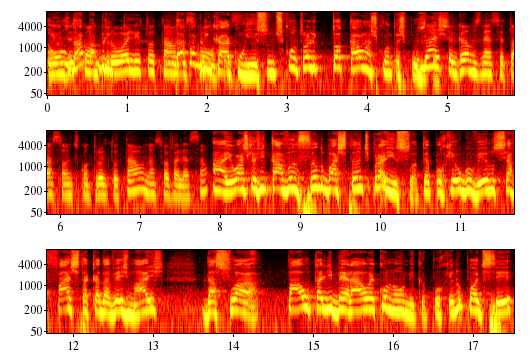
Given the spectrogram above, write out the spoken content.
Então e um não dá para brincar, total não dá para brincar com isso, um descontrole total nas contas públicas. Já chegamos nessa situação de descontrole total na sua avaliação? Ah, eu acho que a gente está avançando bastante para isso, até porque o governo se afasta cada vez mais da sua pauta liberal econômica, porque não pode ser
